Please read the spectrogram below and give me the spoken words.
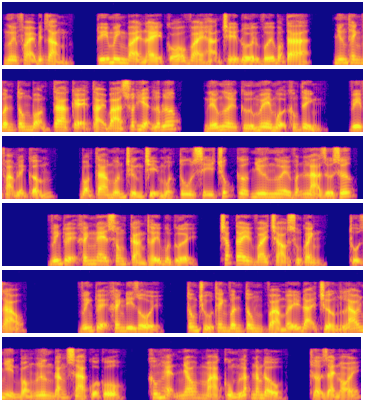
Ngươi phải biết rằng, tuy minh bài này có vài hạn chế đối với bọn ta, nhưng thanh vân tông bọn ta kẻ tài ba xuất hiện lớp lớp, nếu ngươi cứ mê muội không tỉnh, vi phạm lệnh cấm, bọn ta muốn trừng trị một tu sĩ trúc cơ như ngươi vẫn là dư sức. Vinh Tuệ Khanh nghe xong càng thấy buồn cười, chắp tay vai chảo xung quanh, thụ giáo. Vinh Tuệ Khanh đi rồi, tông chủ Thanh Vân Tông và mấy đại trưởng lão nhìn bóng lưng đằng xa của cô, không hẹn nhau mà cùng lắc năm đầu, thở dài nói,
